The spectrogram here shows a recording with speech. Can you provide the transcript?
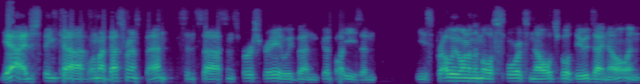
Yeah, I just think uh, one of my best friends, Ben, since uh, since first grade, we've been good buddies, and he's probably one of the most sports knowledgeable dudes I know. And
